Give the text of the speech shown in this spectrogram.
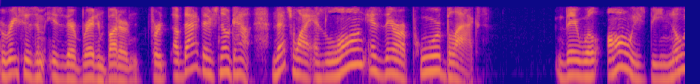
Racism is their bread and butter. For of that there's no doubt. That's why as long as there are poor blacks, there will always be no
